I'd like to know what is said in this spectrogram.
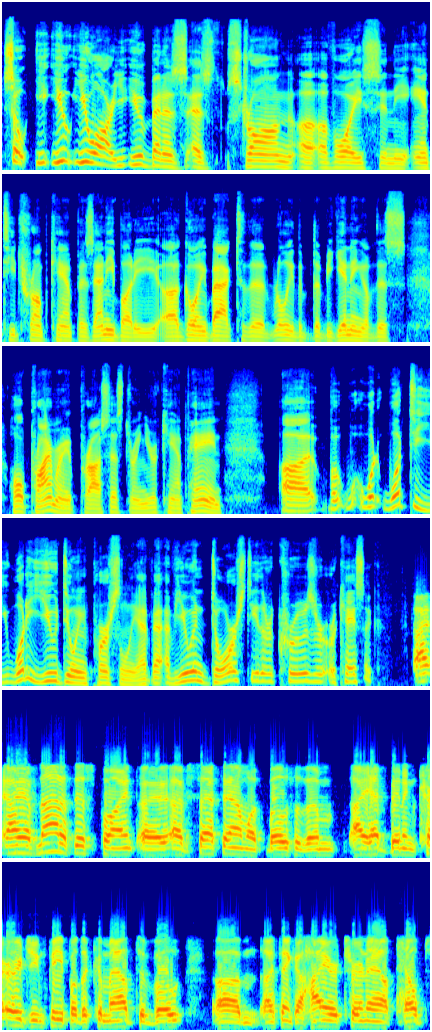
So you you are you've been as as strong a, voice in the anti-Trump camp as anybody, uh, going back to the really the, the, beginning of this whole primary process during your campaign. Uh, but what what do you what are you doing personally? Have have you endorsed either Cruz or, or Kasich? I, I have not at this point. I, I've sat down with both of them. I have been encouraging people to come out to vote. Um, I think a higher turnout helps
